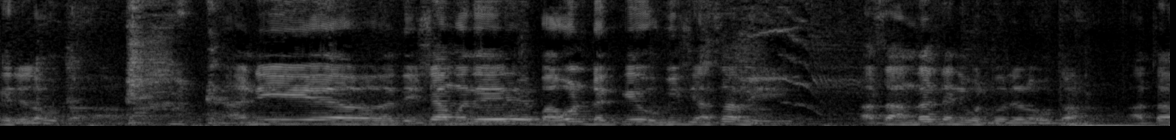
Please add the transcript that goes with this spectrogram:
केलेला होता आणि देशामध्ये बावन्न टक्के ओबीसी असावे असा अंदाज त्यांनी वर्तवलेला होता आता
